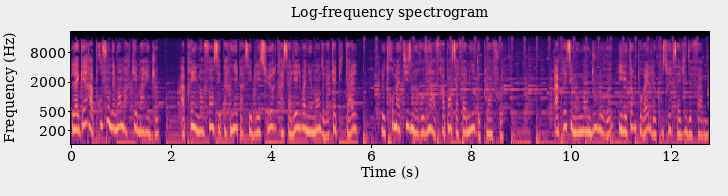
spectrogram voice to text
La guerre a profondément marqué Marie-Jo. Après une enfance épargnée par ses blessures grâce à l'éloignement de la capitale, le traumatisme revient en frappant sa famille de plein fouet. Après ces moments douloureux, il est temps pour elle de construire sa vie de femme.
